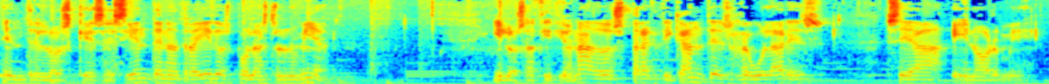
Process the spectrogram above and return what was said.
entre los que se sienten atraídos por la astronomía y los aficionados practicantes regulares sea enorme.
